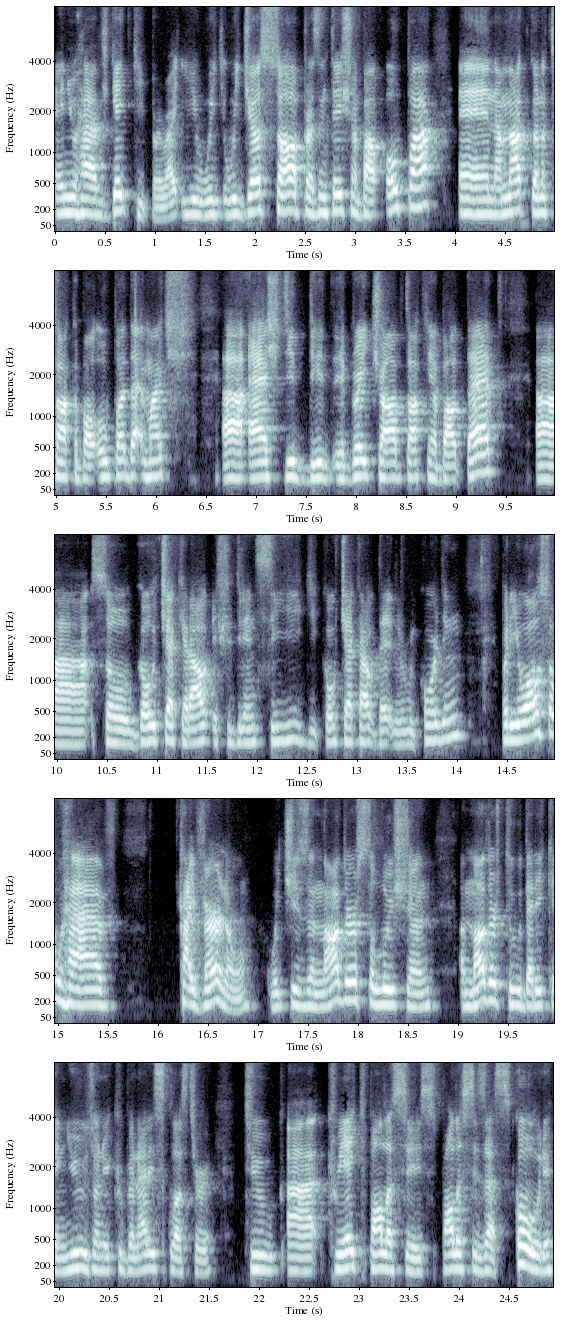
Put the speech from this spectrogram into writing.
and you have Gatekeeper, right? You, we, we just saw a presentation about OPA, and I'm not gonna talk about OPA that much uh, Ash did, did a great job talking about that. Uh, so go check it out. If you didn't see, go check out the, recording. But you also have Kyverno, which is another solution, another tool that you can use on your Kubernetes cluster to uh, create policies, policies as code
